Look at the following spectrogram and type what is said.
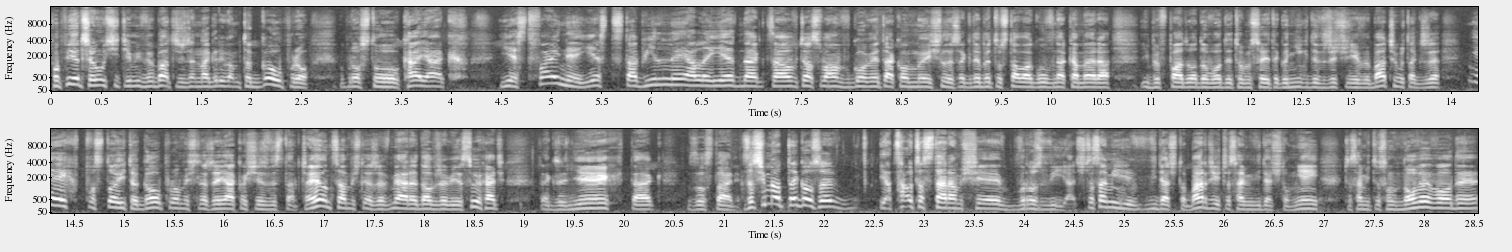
Po pierwsze musicie mi wybaczyć, że nagrywam to GoPro. Po prostu kajak jest fajny, jest stabilny, ale jednak cały czas mam w głowie taką myśl, że gdyby tu stała główna kamera i by wpadła do wody, to bym sobie tego nigdy w życiu nie wybaczył. Także niech postoi to GoPro. Myślę, że jakość jest wystarczająca. Myślę, że w miarę dobrze mnie słychać. Także niech tak zostanie. Zacznijmy od tego, że ja cały czas staram się rozwijać. Czasami widać to bardziej, czasami widać to mniej, czasami to są nowe wody,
